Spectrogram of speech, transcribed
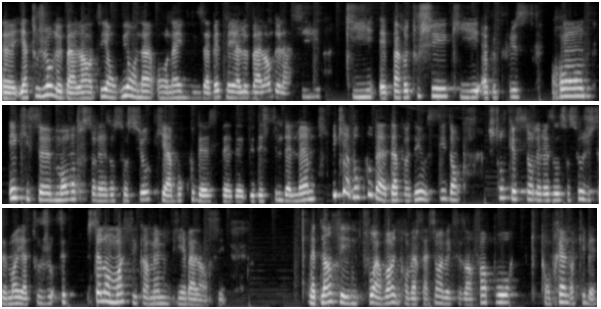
Euh, il y a toujours le ballon. Tu sais, oui, on a on a une Elisabeth, mais il y a le ballon de la fille qui est pas retouchée, qui est un peu plus ronde et qui se montre sur les réseaux sociaux, qui a beaucoup de- de- de- d'estime d'elle-même et qui a beaucoup d'a- d'abonnés aussi. Donc, je trouve que sur les réseaux sociaux, justement, il y a toujours, selon moi, c'est quand même bien balancé. Maintenant, c'est, il faut avoir une conversation avec ses enfants pour qu'ils comprennent, OK, ben,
